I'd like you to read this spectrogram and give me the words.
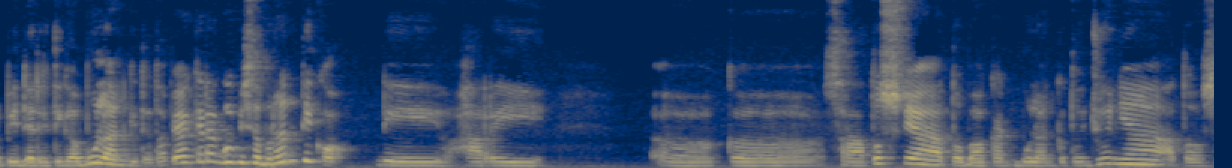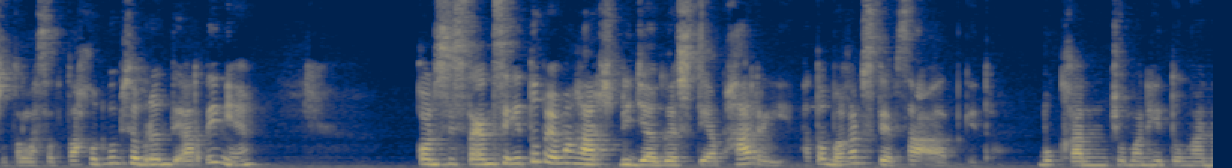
lebih dari tiga bulan gitu. Tapi akhirnya gue bisa berhenti kok di hari Eh, ke seratusnya atau bahkan bulan ketujuhnya atau setelah satu tahun gue bisa berhenti. Artinya konsistensi itu memang harus dijaga setiap hari atau bahkan setiap saat gitu. Bukan cuman hitungan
